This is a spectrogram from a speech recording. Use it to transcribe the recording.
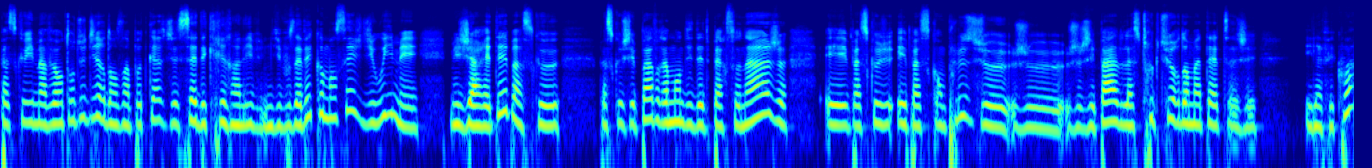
parce qu'il m'avait entendu dire dans un podcast j'essaie d'écrire un livre. Il me dit vous avez commencé? Je dis oui mais mais j'ai arrêté parce que parce que j'ai pas vraiment d'idée de personnage et parce que et parce qu'en plus je je j'ai pas la structure dans ma tête. Il a fait quoi?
